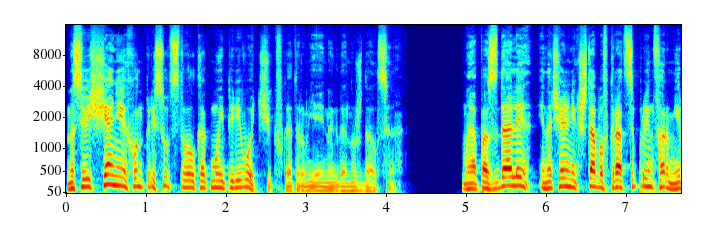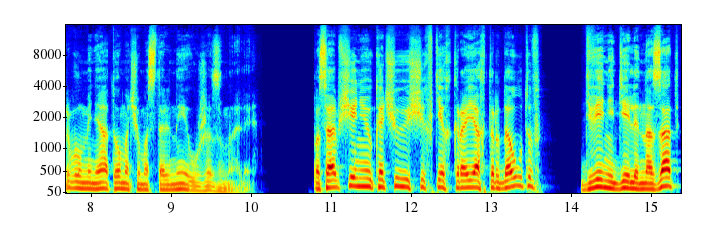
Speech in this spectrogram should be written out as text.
На совещаниях он присутствовал как мой переводчик, в котором я иногда нуждался. Мы опоздали, и начальник штаба вкратце проинформировал меня о том, о чем остальные уже знали. По сообщению кочующих в тех краях тардаутов, Две недели назад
